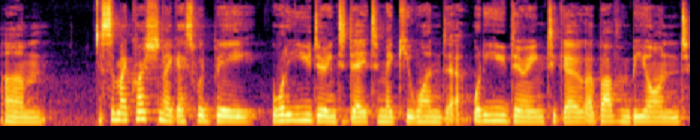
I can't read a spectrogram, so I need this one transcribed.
Um, so, my question, I guess, would be what are you doing today to make you wonder? What are you doing to go above and beyond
